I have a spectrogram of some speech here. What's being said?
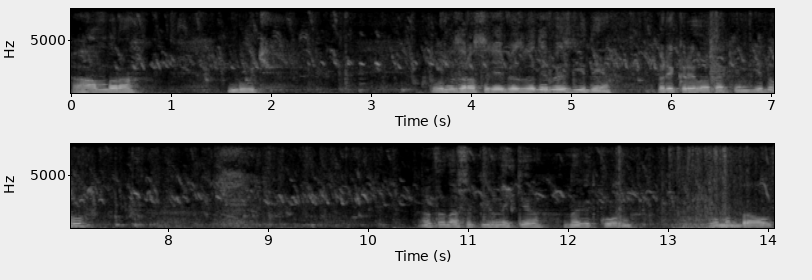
гамбара бути. Вони зараз сидять без води, без їди. Перекрила так їм їду. А це наші півники на відкорм. Роман брав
